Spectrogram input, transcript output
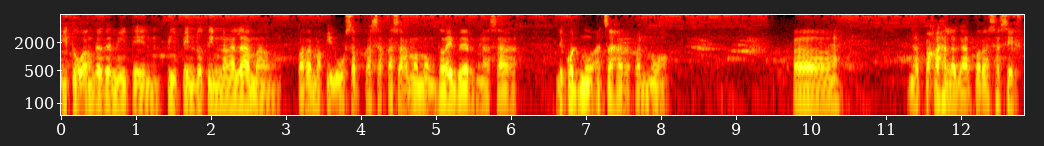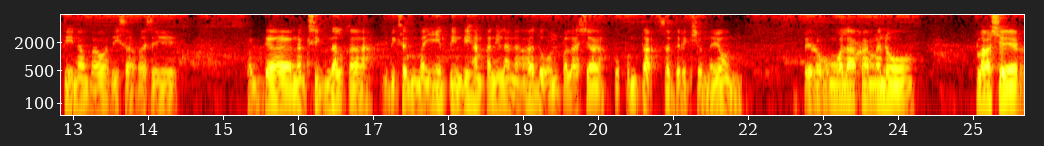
ito ang gagamitin, pipindutin na nga lamang para makiusap ka sa kasama mong driver na sa likod mo at sa harapan mo. Ah, napakahalaga para sa safety ng bawat isa kasi pag ah, nag-signal ka, ibig sabihin maiintindihan kanila na ah, doon pala siya pupunta sa direksyon na yon. Pero kung wala kang ano, flasher,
